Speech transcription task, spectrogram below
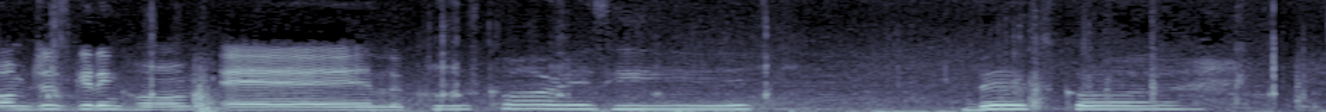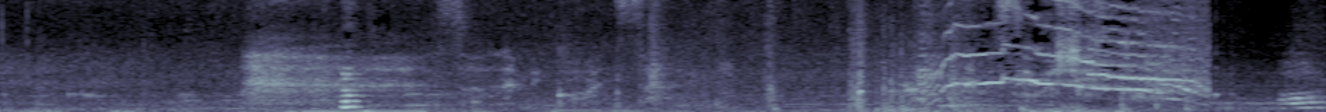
So I'm just getting home and look whose car is here. Big's car. So let me go inside. Let me see what she's doing.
